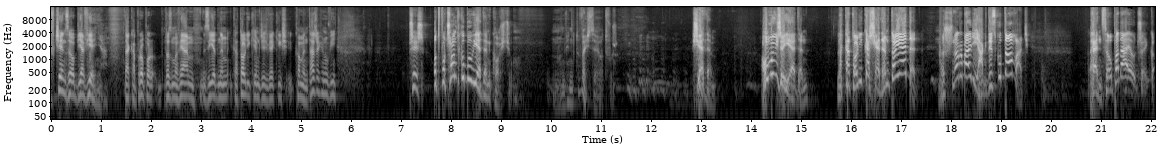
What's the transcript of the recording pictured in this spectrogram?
w Księdze Objawienia. Tak a propos, rozmawiałem z jednym katolikiem gdzieś w jakichś komentarzach i mówi, Przecież od początku był jeden kościół. No, mówię, no to weź sobie otwórz. Siedem. A on mówi, że jeden. Dla katolika siedem to jeden. Noż normalnie, jak dyskutować? Ręce opadają czego.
